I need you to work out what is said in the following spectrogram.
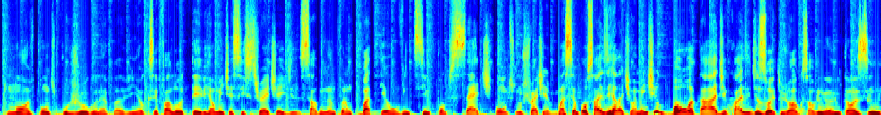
19,9 pontos por jogo, né, Flavinho? É o que você falou. Teve realmente esse stretch aí de, salvo engano, foram, bateu 25,7 pontos no stretch, uma sample size relativamente boa, tá? De quase 18 jogos, salvo engano. Então, assim,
